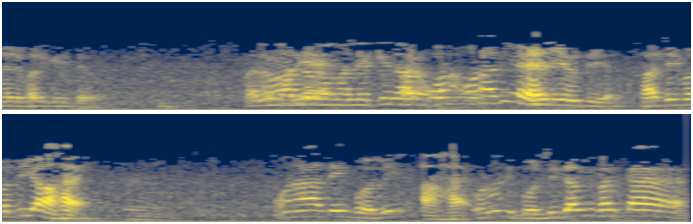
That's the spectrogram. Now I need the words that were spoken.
ਮੇਰੇ ਵਰਗੀ ਤੇ। ਪਰ ਉਹਨਾਂ ਦੀ ਇਹ ਜੀ ਹੁੰਦੀ ਹੈ ਸਾਡੀ ਬੋਲੀ ਆਹ ਹੈ। ਉਹਨਾਂ ਦੀ ਬੋਲੀ ਆਹ ਹੈ। ਉਹਨਾਂ ਦੀ ਬੋਲੀ ਦਾ ਵੀ ਫ਼ਰਕ ਹੈ।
